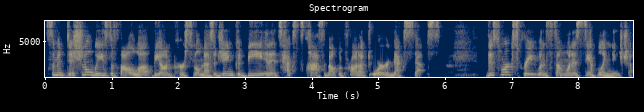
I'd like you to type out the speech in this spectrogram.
Some additional ways to follow up beyond personal messaging could be in a text class about the product or next steps. This works great when someone is sampling Ningxia.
